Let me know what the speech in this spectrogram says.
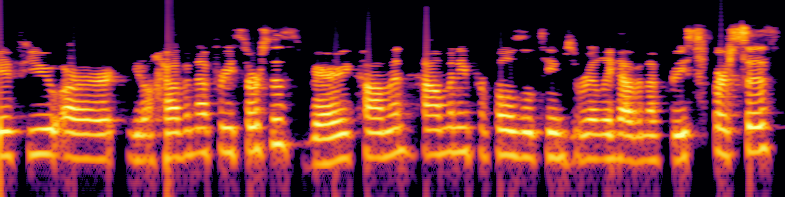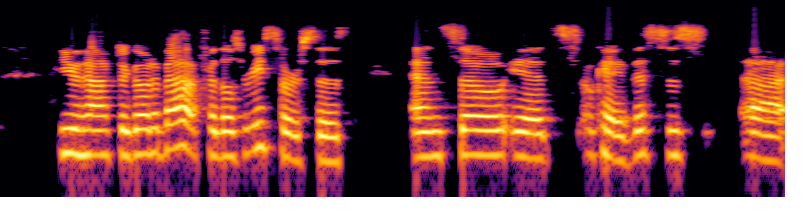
If you are you don't have enough resources, very common. How many proposal teams really have enough resources? You have to go to bat for those resources. And so it's okay. This is uh,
